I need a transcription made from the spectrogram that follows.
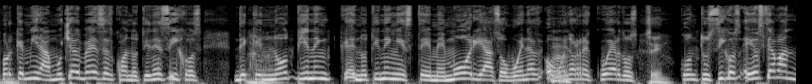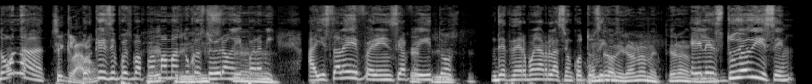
Porque mira, muchas veces cuando tienes hijos de que no tienen que no tienen este memorias o buenas o Ah. buenos recuerdos Sí. con tus hijos, ellos te abandonan. Sí, claro. Porque dicen, pues papá, Qué mamá nunca estuvieron ahí para mí. Ahí está la diferencia, Feito, de tener buena relación con tus ¿Dónde hijos. me irán a meter a mí? El estudio dice,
